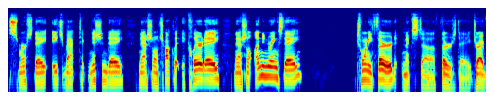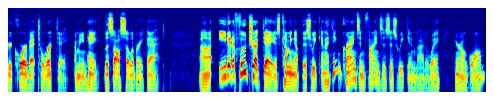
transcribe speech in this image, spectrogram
Smurfs Day, HVAC Technician Day, National Chocolate Eclair Day, National Onion Rings Day. 23rd, next uh, Thursday, Drive Your Corvette to Work Day. I mean, hey, let's all celebrate that. Uh, Eat at a Food Truck Day is coming up this week. And I think Grinds and Finds is this weekend, by the way, here on Guam.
